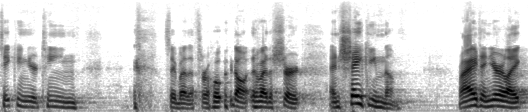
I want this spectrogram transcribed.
taking your teen, say by the throat, no, by the shirt, and shaking them, right? And you're like,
